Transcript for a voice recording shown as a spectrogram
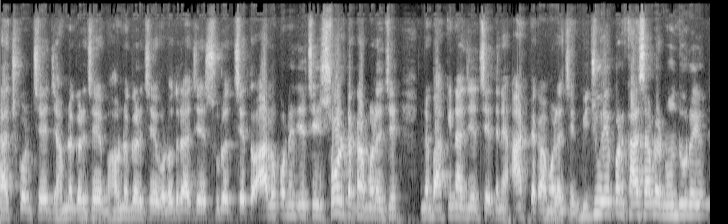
રાજકોટ છે, જામનગર છે, ભાવનગર છે, વડોદરા છે, સુરત છે, તો આ લોકોને જે છે એ સોળ ટકા મળે છે અને બાકીના જે છે તેને આઠ ટકા મળે છે. બીજું એ પણ ખાસ આપણે નોંધવું રહ્યું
